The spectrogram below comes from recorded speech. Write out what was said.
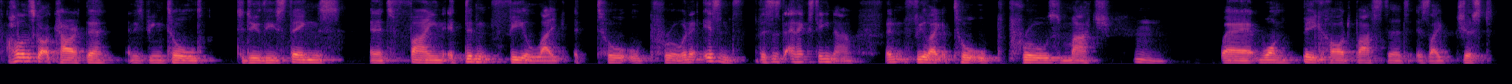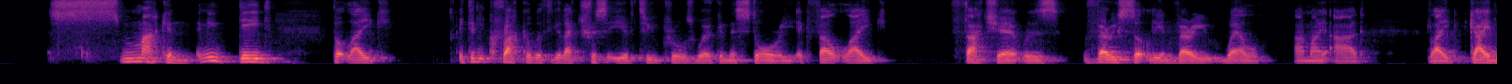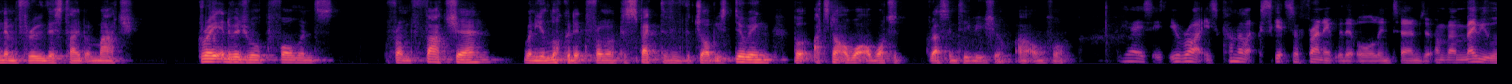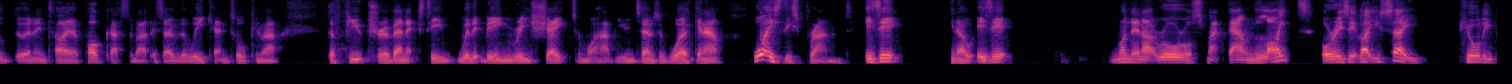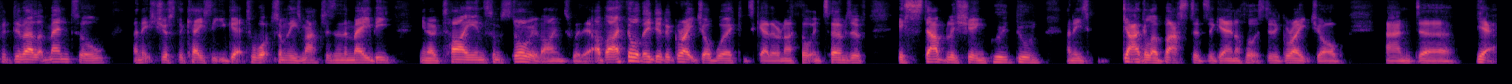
Holland's got a character and he's being told to do these things and it's fine. It didn't feel like a total pro, and it isn't. This is the NXT now. It didn't feel like a total pros match hmm. where one big hard bastard is like just smacking. I mean, did, but like it didn't crackle with the electricity of two pros working this story. It felt like Thatcher was very subtly and very well, I might add, like guiding him through this type of match. Great individual performance from Thatcher when you look at it from a perspective of the job he's doing, but that's not what I watch a wrestling TV show at all for. Yeah, it's, you're right. It's kind of like schizophrenic with it all in terms of maybe we'll do an entire podcast about this over the weekend, talking about the future of NXT with it being reshaped and what have you, in terms of working out what is this brand? Is it, you know, is it Monday Night Raw or SmackDown light, or is it like you say, purely for developmental? And it's just the case that you get to watch some of these matches and then maybe, you know, tie in some storylines with it. But I thought they did a great job working together. And I thought, in terms of establishing Dunne and his gaggle of bastards again, I thought this did a great job. And uh, yeah,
